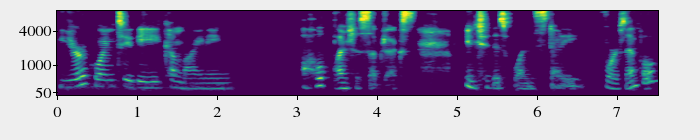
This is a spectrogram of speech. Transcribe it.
you're going to be combining a whole bunch of subjects into this one study. for example,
